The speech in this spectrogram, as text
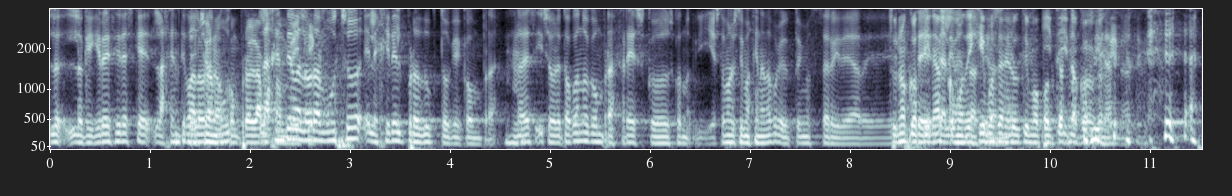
Lo, lo que quiero decir es que la gente hecho, valora, no mu- compró el la gente valora mucho elegir el producto que compra, ¿sabes? Y sobre todo cuando compra frescos. cuando- y esto me lo estoy imaginando porque tengo cero idea de. Tú no cocinas, de como dijimos en el alimentación, último ¿eh? podcast, Y- y no cocinas. que-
